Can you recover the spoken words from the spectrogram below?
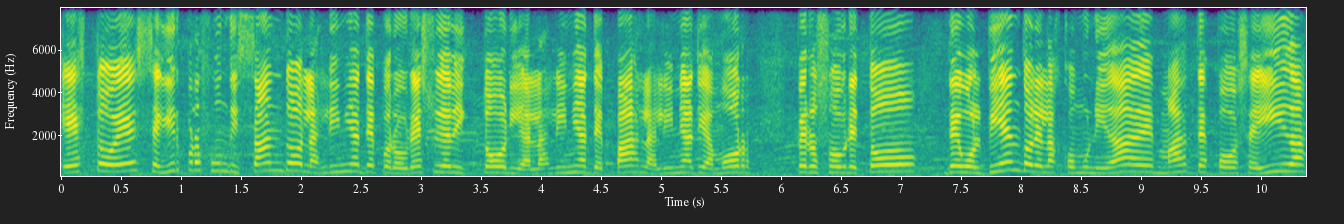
Esto es seguir profundizando las líneas de progreso y de victoria, las líneas de paz, las líneas de amor, pero sobre todo devolviéndole a las comunidades más desposeídas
